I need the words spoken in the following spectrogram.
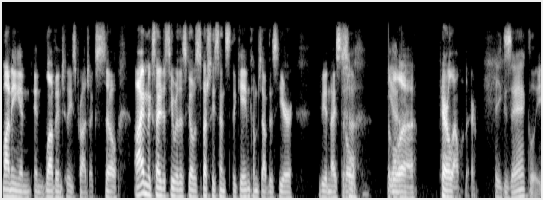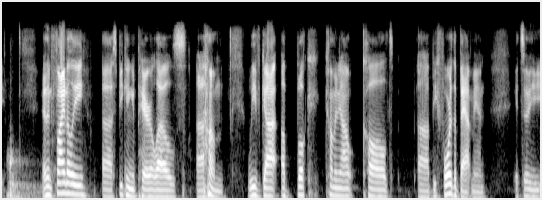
money and, and love into these projects. So I'm excited to see where this goes, especially since the game comes out this year. It'd be a nice little little uh, parallel there. Exactly. And then finally, uh, speaking of parallels, um, we've got a book coming out called uh, Before the Batman. It's a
